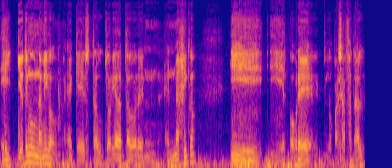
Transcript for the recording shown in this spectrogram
Y yo tengo un amigo eh, que es traductor y adaptador en, México y, el pobre lo pasa fatal,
